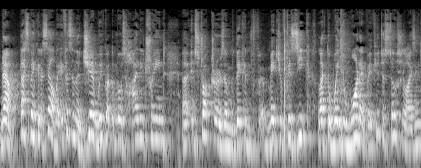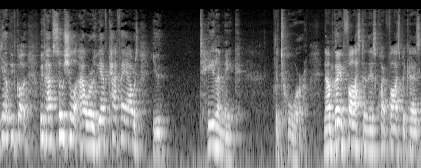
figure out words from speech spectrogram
Now, that's making a sale, but if it's in the gym, we've got the most highly trained uh, instructors and they can f- make your physique like the way you want it. But if you're just socializing, yeah, we've got, we have social hours, we have cafe hours. You tailor make the tour. Now I'm going fast in this quite fast because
